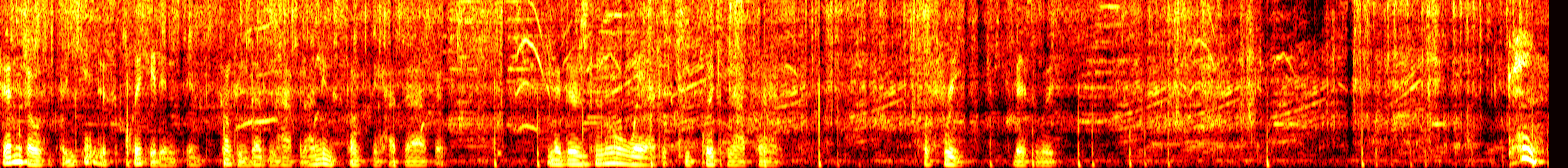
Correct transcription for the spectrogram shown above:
See, I knew that was, you can't just click it and, and something doesn't happen. I knew something had to happen. Like, there's no way I just keep clicking that plan for free, basically. Dang.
